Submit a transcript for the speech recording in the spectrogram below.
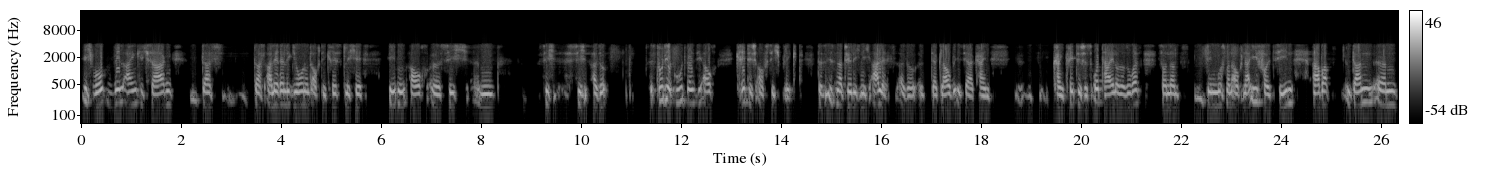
ich will eigentlich sagen, dass, dass alle Religionen und auch die christliche eben auch äh, sich, ähm, sich, sich, also es tut ihr gut, wenn sie auch kritisch auf sich blickt. Das ist natürlich nicht alles. Also äh, der Glaube ist ja kein, kein kritisches Urteil oder sowas, sondern den muss man auch naiv vollziehen. Aber dann ähm,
